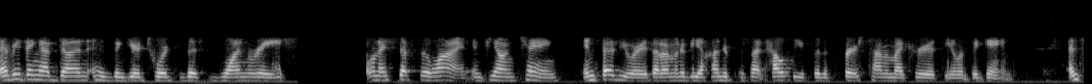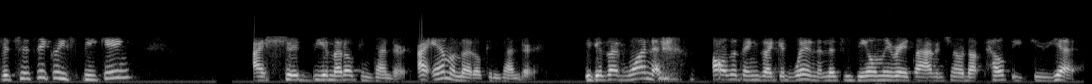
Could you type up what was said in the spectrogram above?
everything I've done has been geared towards this one race. When I stepped the line in Pyeongchang in February, that I'm going to be 100% healthy for the first time in my career at the Olympic Games. And statistically speaking, I should be a medal contender. I am a medal contender because I've won all the things I could win, and this is the only race I haven't showed up healthy to yet.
